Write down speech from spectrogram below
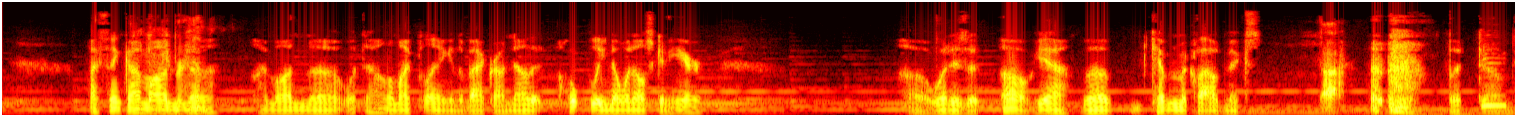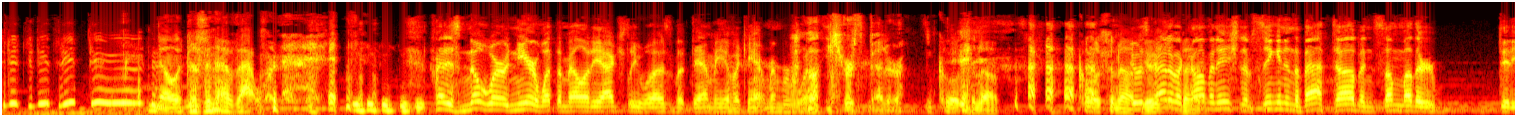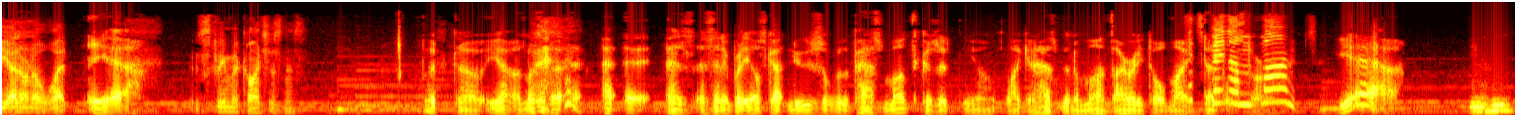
I think I'm on. Uh, I'm on. Uh, what the hell am I playing in the background now that hopefully no one else can hear? Uh, what is it? Oh yeah, the Kevin MacLeod mix. Ah. but um, no, it doesn't have that one. That is nowhere near what the melody actually was, but damn me if I can't remember what. like yours better. Close enough. Close enough. It was Yours kind of a better. combination of singing in the bathtub and some other ditty, I don't know what, Yeah, stream of consciousness. but uh, yeah, unless uh, has has anybody else got news over the past month? Because it you know like it has been a month. I already told my It's dental been a story. month. Yeah. Hmm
